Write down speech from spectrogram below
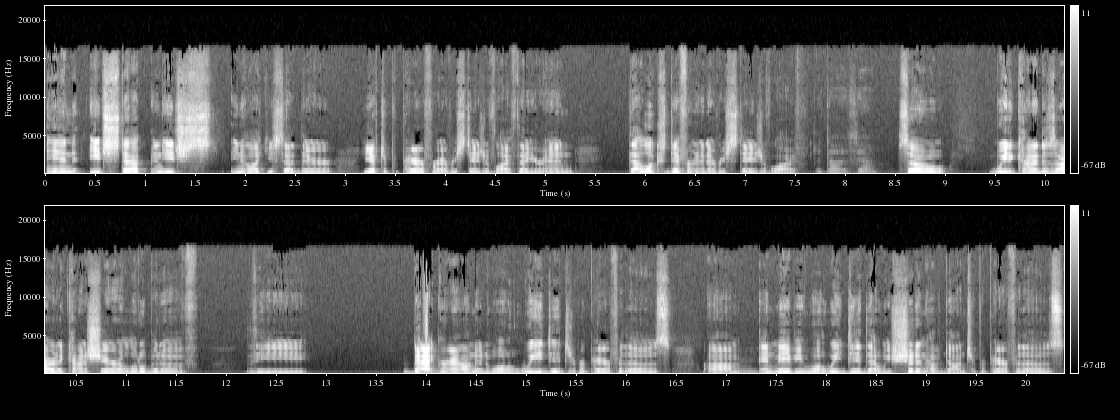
and each step and each, you know, like you said, there you have to prepare for every stage of life that you're in. That looks different in every stage of life. It does, yeah. So we kind of desire to kind of share a little bit of the background and what we did to prepare for those, um, and maybe what we did that we shouldn't have done to prepare for those.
